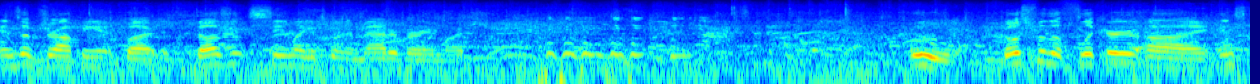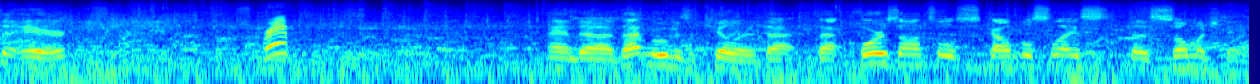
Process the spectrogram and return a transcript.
Ends up dropping it, but it doesn't seem like it's going to matter very much. Ooh, goes for the flicker uh, instant air. Rip. And uh, that move is a killer. That that horizontal scalpel slice does so much damage.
